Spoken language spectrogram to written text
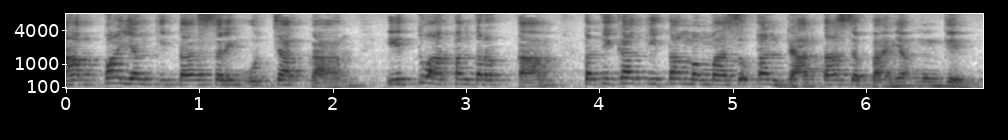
apa yang kita sering ucapkan itu akan terekam ketika kita memasukkan data sebanyak mungkin.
